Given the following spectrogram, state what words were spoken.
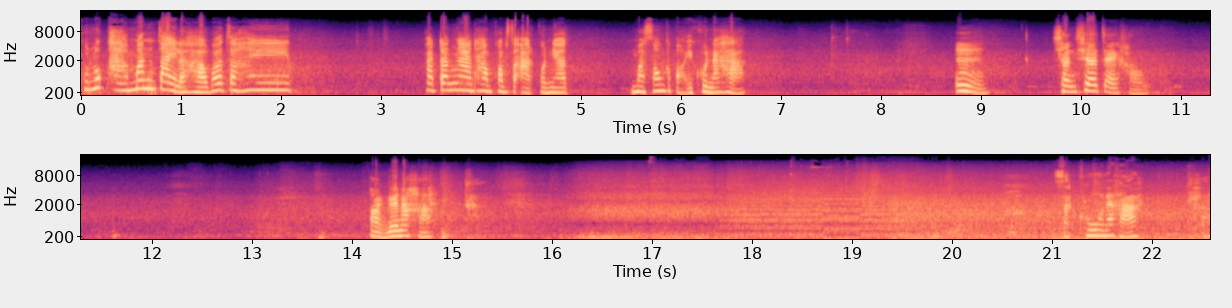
คุณลูกค้ามั่นใจเหรอคะ ว่าจะให้พนักงานทำความสะอาดคนเนี้ยมาซ่อมกระเป๋าให้คุณนะคะ อืม ฉันเชื่อใจเขา ฝากด้วยนะคะ สัก ครู่นะคะค่ะ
